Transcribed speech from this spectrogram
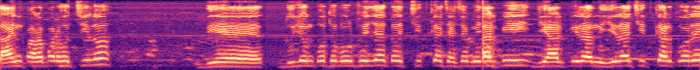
লাইন পারাপার হচ্ছিল। দিয়ে দুজন প্রথমে উঠে যায়, তাদের চিৎকার চেঁচে জিআরপি জিআরপিরা নিজেরা চিৎকার করে,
